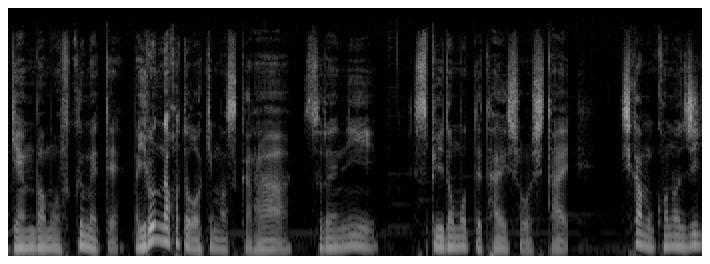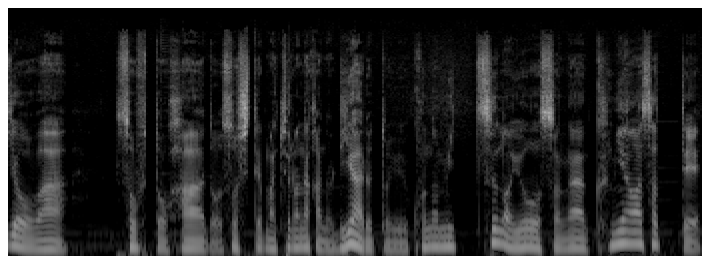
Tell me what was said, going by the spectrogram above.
現場も含めて、まあ、いろんなことが起きますからそれにスピードを持って対処をしたい。しかもこの事業はソフトハードそして街の中のリアルというこの3つの要素が組み合わさって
